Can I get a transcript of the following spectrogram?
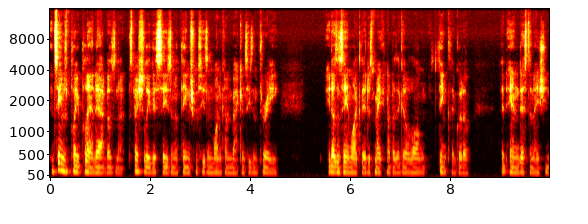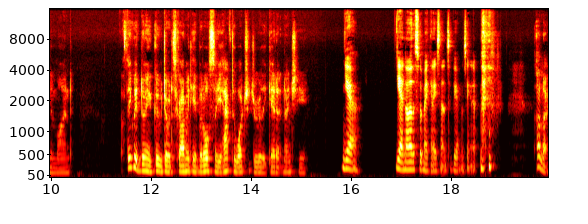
It seems play planned out, doesn't it? Especially this season of things from season one coming back in season three. It doesn't seem like they're just making up as they go along. Think they've got a an end destination in mind. I think we're doing a good job of describing it here, but also you have to watch it to really get it, don't you? Yeah. Yeah, none of this would make any sense if you haven't seen it. Oh no,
